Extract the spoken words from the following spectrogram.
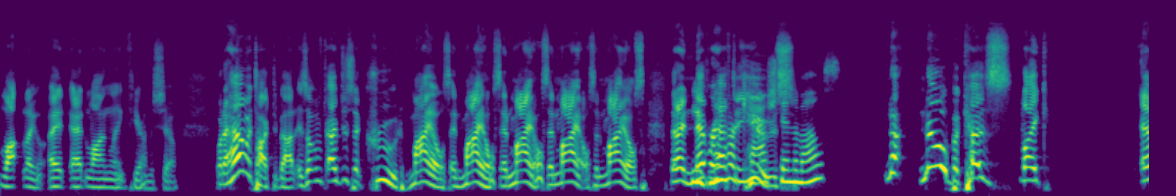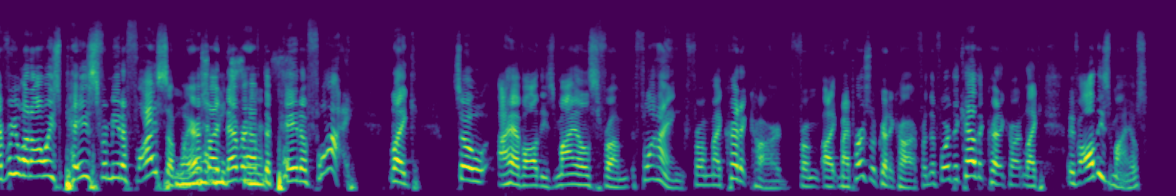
lot, like, at, at long length here on the show. What I haven't talked about is I've I've just accrued miles and miles and miles and miles and miles that I You've never have to cashed use. in the miles. no, no, because like everyone always pays for me to fly somewhere, mm, that so I never have to pay to fly. Like, so I have all these miles from flying, from my credit card, from like my personal credit card, from the Forte Catholic credit card. Like, we have all these miles.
